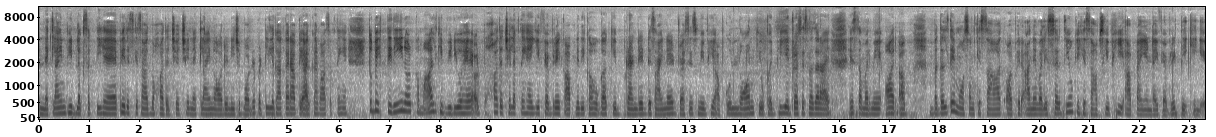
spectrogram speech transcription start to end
नेकलाइन भी लग सकती है। फिर इसके साथ बहुत अच्छे अच्छे नेकलाइन और नीचे बॉर्डर पट्टी लगाकर आप तैयार करवा सकते हैं। तो बेहतरीन और कमाल की वीडियो है और बहुत अच्छे लगते हैं। ये फैब्रिक आपने देखा होगा कि ब्रांडेड डिज़ाइनर ड्रेसेस में भी आपको लॉन के ऊपर भी ये ड्रेसेस नज़र आए इस समर में। और अब बदलते मौसम के साथ और फिर आने वाली सर्दियों के हिसाब से भी आप टाई एंड डाई फैब्रिक देखेंगे।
